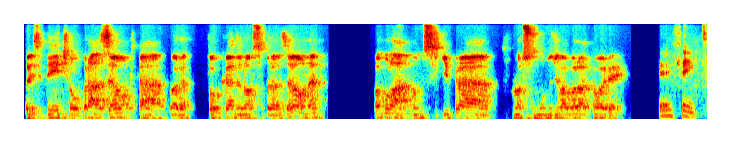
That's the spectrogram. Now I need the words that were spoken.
presidente, ao Brasão, que está agora tocando o nosso Brasão, né? Vamos lá, vamos seguir para o nosso mundo de laboratório aí. Perfeito.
